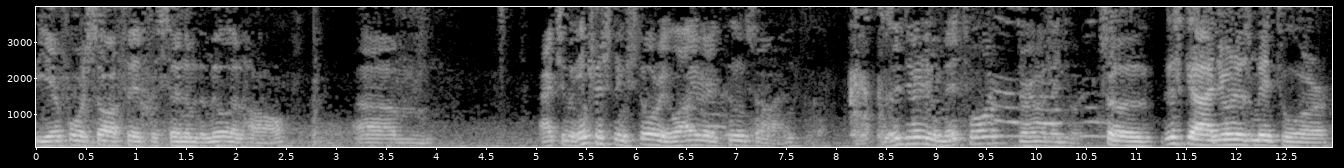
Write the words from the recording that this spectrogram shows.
the Air Force saw fit to send him to Mildenhall. Um, actually, interesting story. While you're at Kunsan, was it during your mid tour? During my mid tour. So this guy during his mid tour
